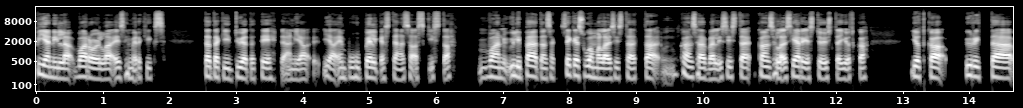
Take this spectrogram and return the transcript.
pienillä varoilla esimerkiksi tätäkin työtä tehdään, ja, ja en puhu pelkästään Saskista, vaan ylipäätänsä sekä suomalaisista että kansainvälisistä kansalaisjärjestöistä, jotka, jotka yrittää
